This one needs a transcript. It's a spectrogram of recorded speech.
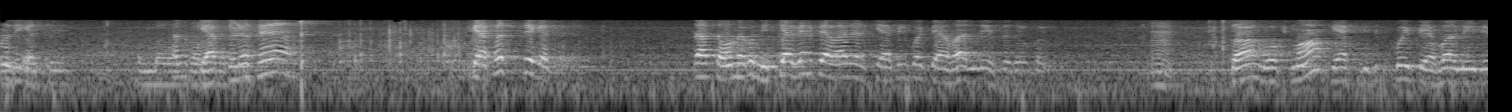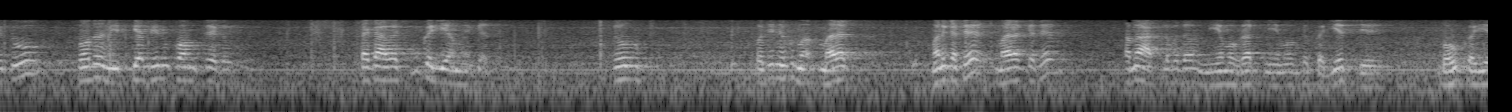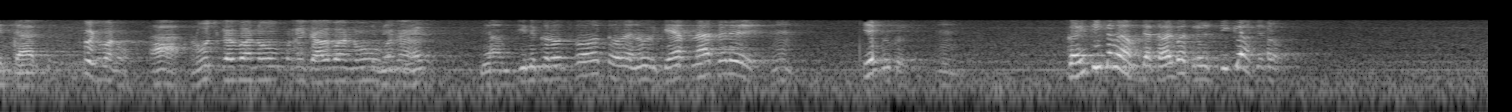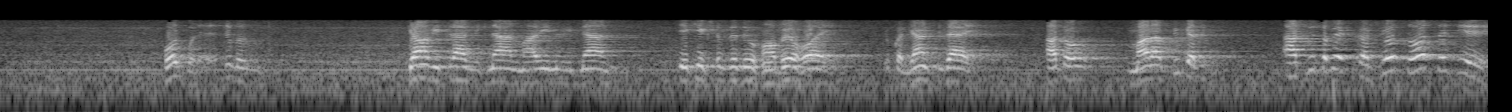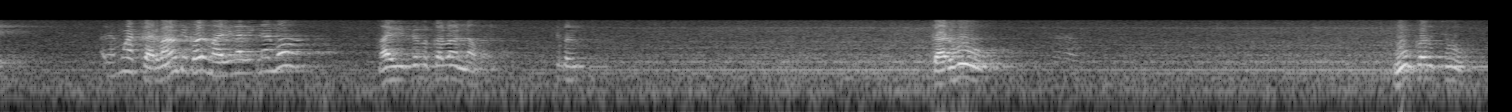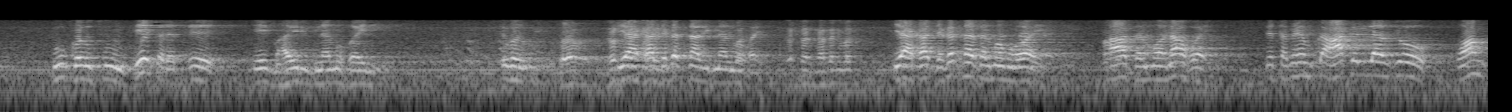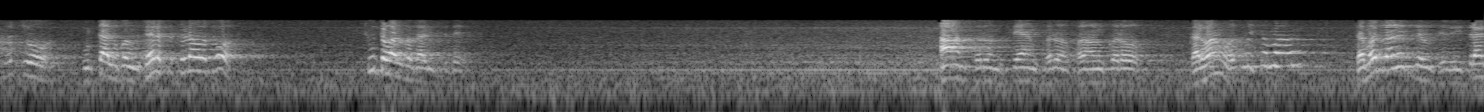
નથી કે છે. કેપ ચડ્યો છે? કેપ જ છે કે છે. તમે કોઈ નિત્યા ને કેફી કોઈ તહેવાર નહીં કોઈ. તો મોક્ષમાં કેફ કોઈ તહેવાર નહીં દેતું તો તો નિત્યાફી નું કામ છે. ટકા હવે શું કરીએ અમે કે? તો પછી મારા મને કહે છે મહારાજ કહે છે અમે આટલા બધા નિયમો વ્રત નિયમો તો કરીએ જ છીએ. બહુ કરીએ છીએ હા. રોજ કરવાનું પગે ચાલવાનું અને ને સમજીને કરો છો તો એનો ગેપ ના ચડે. હમ, એ બધું કહ્યું. હમ. કઈથી તમે સમજ્યા તમારી પાસે દ્રષ્ટિ ક્યાં છે? ખોટ પડે. શું કહ્યું? ક્યાં વિતરાગ વિજ્ઞાન મારીનું વિજ્ઞાન? એક એક શબ્દ જો સાંભળ્યો હોય તો કલ્યાણ સિધાય આ તો મારા શું કે આટલું તમે કરશો તો જ થશે. અરે હું આ કરવાનું છે ખરું? માવીના વિજ્ઞાનમાં? મારી વિજ્ઞાનમાં કરવાનું ના હોય. શું કરવું. હું કરું છું. તું કરું છું. જે કરે છે એ મહાવીર વિજ્ઞાન હોય નહીં. એ આખા જગતના વિજ્ઞાનમાં હોય. માં હોય એ આખા જગતના ધર્મમાં હોય. આ ધર્મ ના હોય. તે તમે એમ કે આ કરી લાવજો આમ કરજો. ઉડતા લોકો ઘરે ચડાવો છો. શું તમારું બગાડ્યું છે આમ કરો ને તેમ કરો ફરણ કરો. કરવાનું હતું તમારું. સમજવાની જરૂર છે. વિતરા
